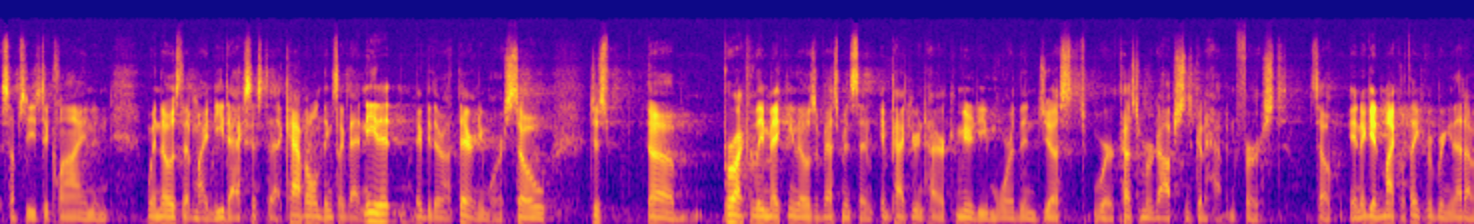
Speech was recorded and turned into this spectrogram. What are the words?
subsidies decline, and when those that might need access to that capital and things like that need it, maybe they're not there anymore. So just uh, proactively making those investments that impact your entire community more than just where customer adoption is going to happen first. So, and again, Michael, thank you for bringing that up.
